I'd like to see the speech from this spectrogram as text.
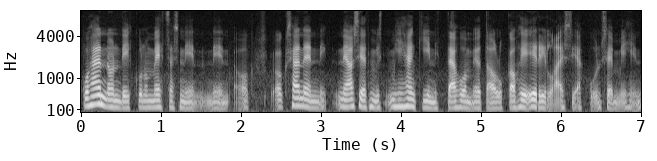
kun hän on liikkunut metsässä, niin, niin onko hänen niin, ne asiat, mihin hän kiinnittää huomiota, ollut kauhean erilaisia kuin se, mihin,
